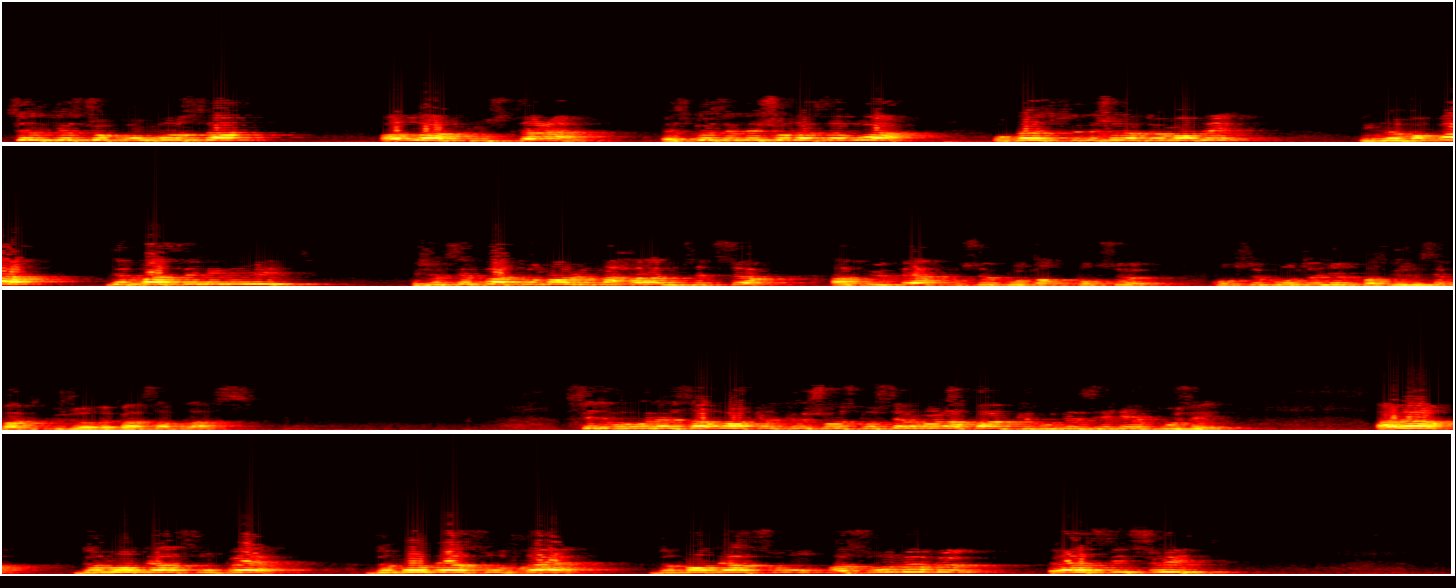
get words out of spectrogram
C'est une question qu'on pose ça Allah musta'an. Est-ce que c'est des choses à savoir Ou bien est-ce que c'est des choses à demander Il ne faut pas dépasser les limites. Et je ne sais pas comment le mahram de cette sœur a pu faire pour se, contenir parce que je ne sais pas ce que j'aurais fait à sa place. Si vous voulez savoir quelque chose concernant la femme que vous désirez épouser, alors demandez à son père, demandez à son frère, demandez à son neveu, et ainsi de suite.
